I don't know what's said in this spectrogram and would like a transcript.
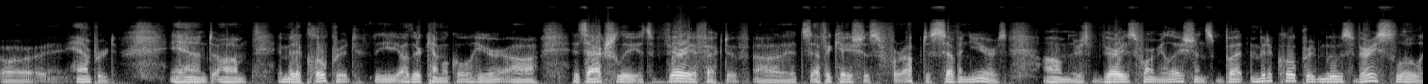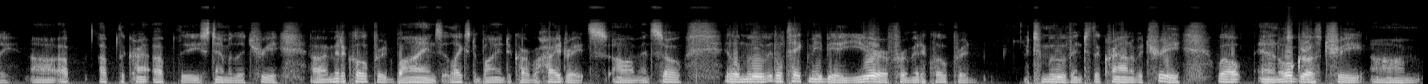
uh, hampered. And um, imidacloprid, the other chemical here, uh, it's actually it's very effective. Uh, it's efficacious for up to seven years. Um, there's various formulations, but imidacloprid moves very slowly uh, up up the up the stem of the tree. Uh, imidacloprid binds. It likes to bind to carbohydrates, um, and so it'll move. It'll take maybe a year for imidacloprid to move into the crown of a tree. Well, in an old growth tree, um,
